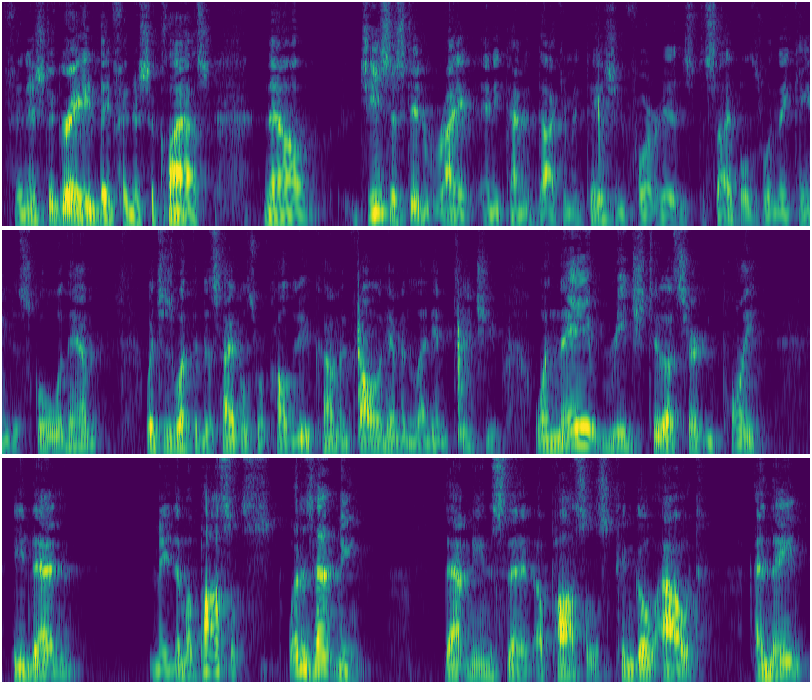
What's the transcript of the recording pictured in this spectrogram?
finished a grade, they finished a class. Now, Jesus didn't write any kind of documentation for his disciples when they came to school with him, which is what the disciples were called to do come and follow him and let him teach you. When they reached to a certain point, he then made them apostles. What does that mean? That means that apostles can go out and they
